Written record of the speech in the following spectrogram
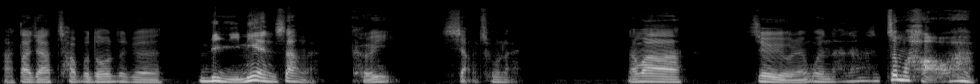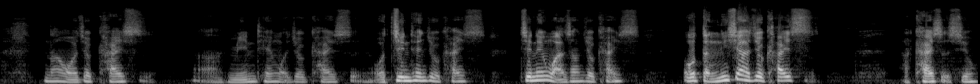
啊，大家差不多这个理念上啊，可以想出来，那么。就有人问他，他这么好啊，那我就开始啊，明天我就开始，我今天就开始，今天晚上就开始，我等一下就开始啊，开始修。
